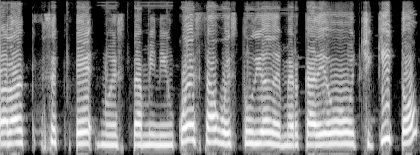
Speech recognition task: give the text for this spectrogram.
para que nuestra mini encuesta o estudio de mercadeo chiquito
